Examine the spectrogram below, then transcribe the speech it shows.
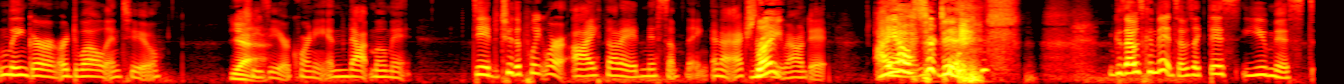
linger or dwell into Yeah, cheesy or corny. And that moment did to the point where I thought I had missed something, and I actually Right. rewound it I And- also did. because I was convinced. I was like, "This, you missed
